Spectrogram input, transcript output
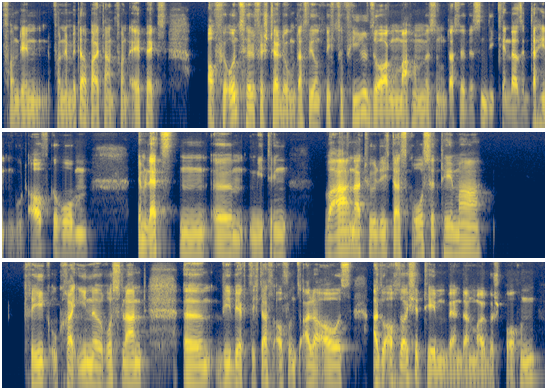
von den, von den Mitarbeitern von Apex auch für uns Hilfestellung, dass wir uns nicht zu viel Sorgen machen müssen und dass wir wissen, die Kinder sind da hinten gut aufgehoben. Im letzten ähm, Meeting war natürlich das große Thema Krieg, Ukraine, Russland. Ähm, wie wirkt sich das auf uns alle aus? Also auch solche Themen werden dann mal besprochen.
